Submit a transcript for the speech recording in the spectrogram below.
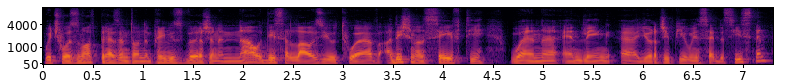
which was not present on the previous version, and now this allows you to have additional safety when uh, handling uh, your GPU inside the system.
